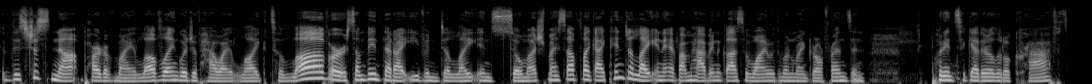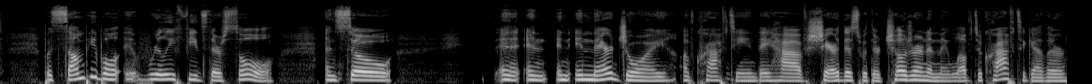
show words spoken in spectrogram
this just not part of my love language of how I like to love or something that I even delight in so much myself. Like I can delight in it if I'm having a glass of wine with one of my girlfriends and putting together a little craft. But some people, it really feeds their soul. And so, and, and, in their joy of crafting, they have shared this with their children and they love to craft together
